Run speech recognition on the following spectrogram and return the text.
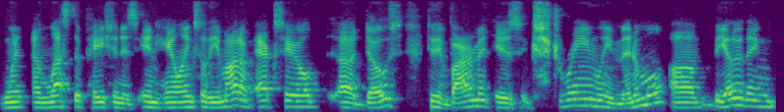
when unless the patient is inhaling. So the amount of exhaled uh, dose to the environment is extremely minimal. Um, the other thing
